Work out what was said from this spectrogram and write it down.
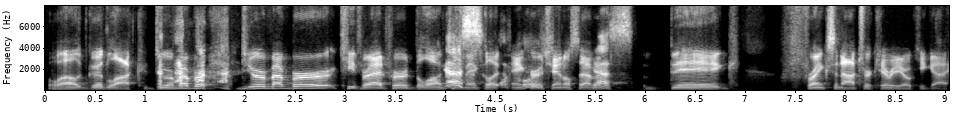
Well, good luck. Do you remember? do you remember Keith Radford, the longtime Yes, anchor, of anchor at. Channel Seven? Yes. big Frank Sinatra karaoke guy.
